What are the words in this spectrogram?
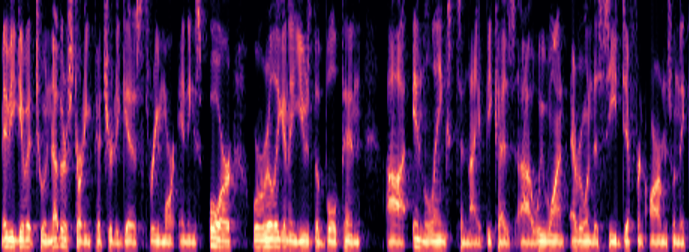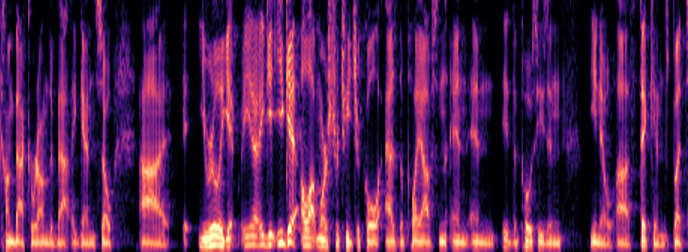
maybe give it to another starting pitcher to get us three more innings, or we're really going to use the bullpen uh, in lengths tonight because uh, we want everyone to see different arms when they come back around to bat again." So uh, you really get you know you get, you get a lot more strategical as the playoffs and and and the postseason you know uh, thickens, but.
